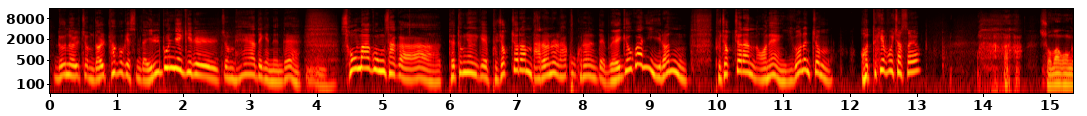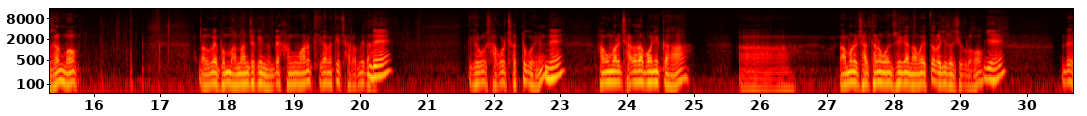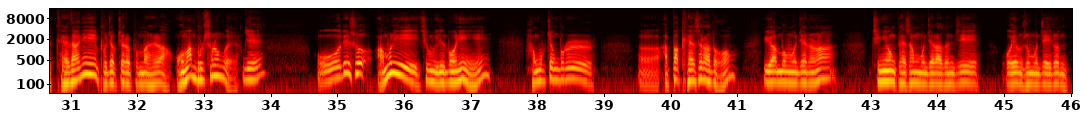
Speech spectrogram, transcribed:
눈을 좀 넓혀보겠습니다. 일본 얘기를 좀 해야 되겠는데, 음. 소마공사가 대통령에게 부적절한 발언을 하고 그러는데, 외교관이 이런 부적절한 언행, 이거는 좀 어떻게 보셨어요? 소마공사는 뭐, 나도 몇 번 만난 적이 있는데, 한국말을 기가 막히게 잘합니다. 네. 결국 사고를 쳤더군요. 네. 한국말을 잘하다 보니까, 아, 나무를 잘 타는 원숭이가 나무에 떨어지는 식으로. 예. 근데 대단히 부적절할 뿐만 아니라 오만 불선한 거예요. 예. 어디서 아무리 지금 일본이 한국 정부를 어, 압박해서라도 위안부 문제나 징용 배상 문제라든지 오염수 문제 이런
